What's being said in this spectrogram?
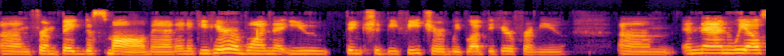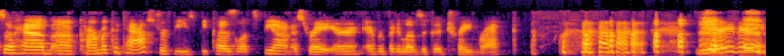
um, from big to small, man. And if you hear of one that you think should be featured, we'd love to hear from you. Um, and then we also have uh, karma catastrophes because let's be honest, right, Erin? Everybody loves a good train wreck. very, very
